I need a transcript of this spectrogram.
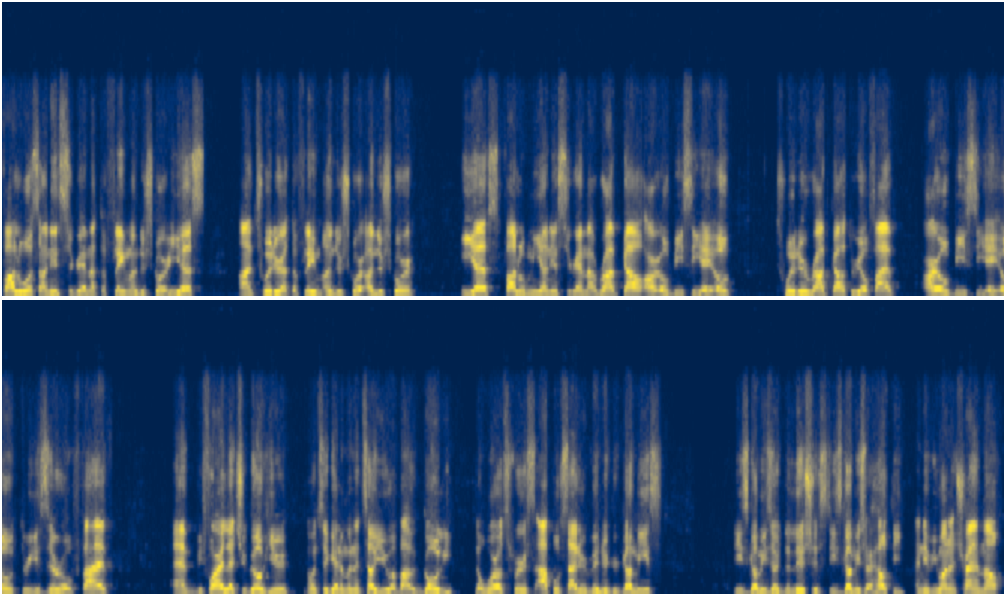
Follow us on Instagram at The Flame underscore ES. On Twitter at The Flame underscore underscore ES. Follow me on Instagram at Rob Cao, R O B C A O. Twitter, Rob Cao 305, R O B C A O 305. And before I let you go here, once again, I'm going to tell you about Goli, the world's first apple cider vinegar gummies. These gummies are delicious. These gummies are healthy. And if you want to try them out,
